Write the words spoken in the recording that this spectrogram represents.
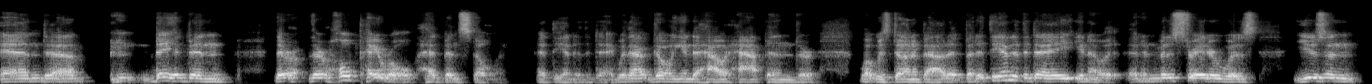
And uh, they had been, their, their whole payroll had been stolen at the end of the day without going into how it happened or what was done about it. But at the end of the day, you know, an administrator was using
